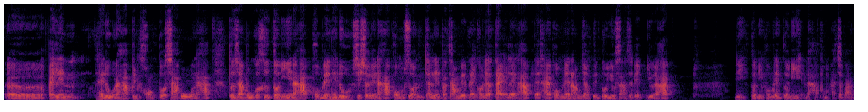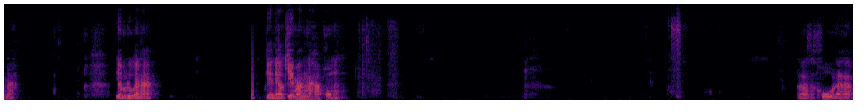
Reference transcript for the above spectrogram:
เอ่อไปเล่นให้ดูนะครับเป็นของตัวชาบูนะครับ ตัวชาบูก็คือตัวนี้นะครับ ผมเล่นให้ดูเฉยๆนะครับผมส่วนจะเล่นประจำเว็บไหนก็แล้วแต่เลยนะครับ แต่ท้ายผมแนะนำยังเป็นตัวยูสามสิบเอ็ดอยู่นะครับนี่ตัวนี้ผมเล่นตัวนี้นะครับ ผมอาจจะบังนะเดี๋ยวมาดูกันนะเปลี่ยนแนวเกมมั่งนะครับ ผม รอสักครู่นะครับ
